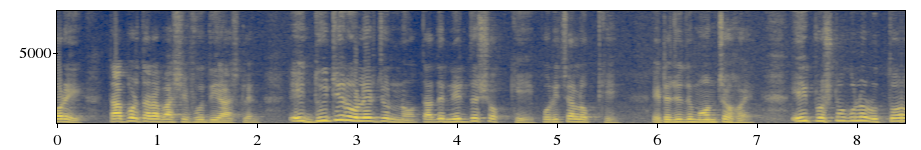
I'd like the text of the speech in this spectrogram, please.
পরে তারপর তারা বাসি ফু দিয়ে আসলেন। এই দুইটি রোলের জন্য তাদের নির্দেশককে পরিচালককে এটা যদি মঞ্চ হয়। এই প্রশ্নগুলোর উত্তর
